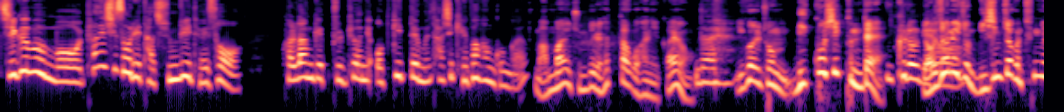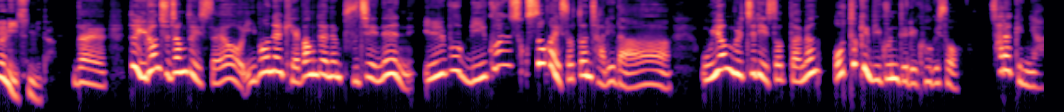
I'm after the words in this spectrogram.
지금은 뭐 편의시설이 다 준비돼서 관람객 불편이 없기 때문에 다시 개방한 건가요? 만만히 준비를 했다고 하니까요. 네. 이걸 좀 믿고 싶은데 그러게요. 여전히 좀 미심쩍은 측면이 있습니다. 네. 또 이런 주장도 있어요. 이번에 개방되는 부지는 일부 미군 숙소가 있었던 자리다. 오염 물질이 있었다면 어떻게 미군들이 거기서 살았겠냐?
